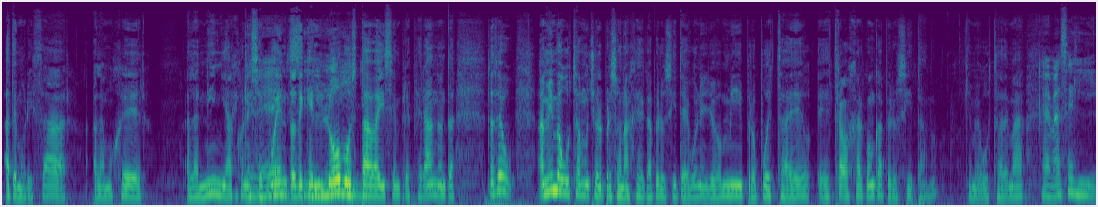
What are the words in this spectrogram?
atemorizar a la mujer a las niñas con ese cuento de que el lobo estaba ahí siempre esperando. Entonces, a mí me gusta mucho el personaje de Caperucita y bueno, yo mi propuesta es, trabajar con Caperucita, ¿no? Que me gusta además. Además es, linda,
